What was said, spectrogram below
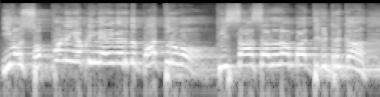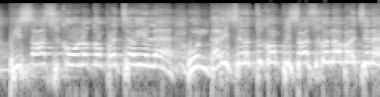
இவன் சொப்பனை எப்படி நிறைவேறது பார்த்துருவோம். பிசாசு அதை தான் பார்த்துக்கிட்டு இருக்கான். பிசாசுக்கும் உனக்கும் பிரச்சனை இல்லை. உன் தரிசனத்துக்கும் பிசாசுக்கும் தான் பிரச்சனை.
